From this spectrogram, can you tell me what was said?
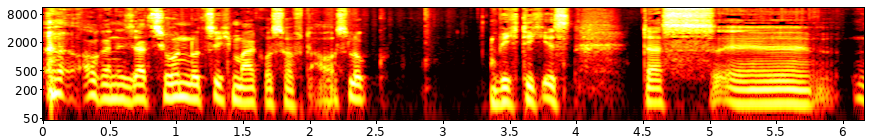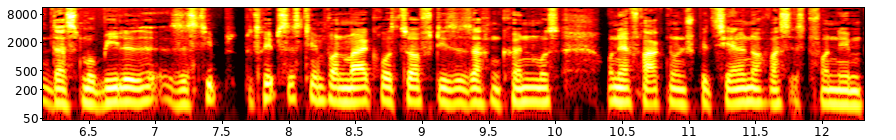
Organisation nutze ich Microsoft Outlook. Wichtig ist, dass äh, das mobile System, Betriebssystem von Microsoft diese Sachen können muss. Und er fragt nun speziell noch, was ist von dem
